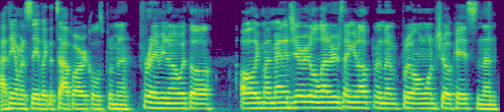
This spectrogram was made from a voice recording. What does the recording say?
I think I'm gonna save like the top articles, put them in a frame, you know, with all all like my managerial letters hanging up, and then put it on one showcase, and then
